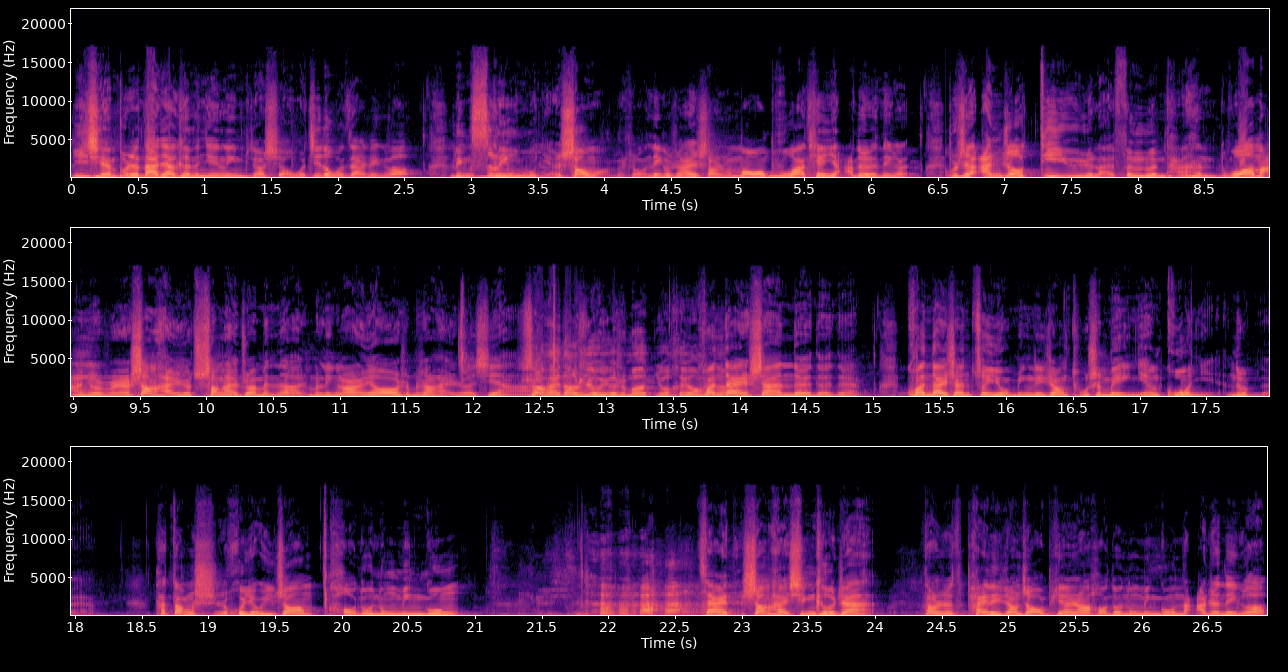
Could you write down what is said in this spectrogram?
以前不知道大家可能年龄比较小，我记得我在那个零四零五年上网的时候，那个时候还上什么猫扑啊、天涯对那个，不是按照地域来分论坛很多嘛，就是什么上海有上海专门的什么零二幺什么上海热线啊，上海当时有一个什么有很有宽带山，对对对，宽带山最有名的一张图是每年过年，对不对？他当时会有一张好多农民工 在上海新客站。当时拍了一张照片，然后好多农民工拿着那个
